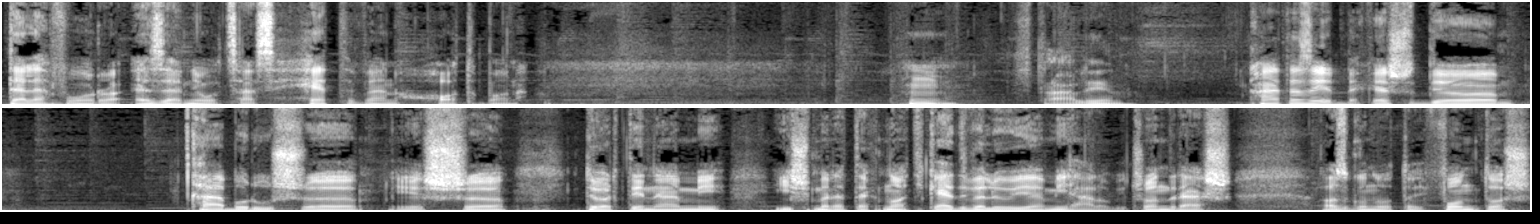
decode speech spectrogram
telefonra 1876-ban. Hm. Stalin? Hát ez érdekes, de háborús és történelmi ismeretek nagy kedvelője, Mihálovics András azt gondolta, hogy fontos,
